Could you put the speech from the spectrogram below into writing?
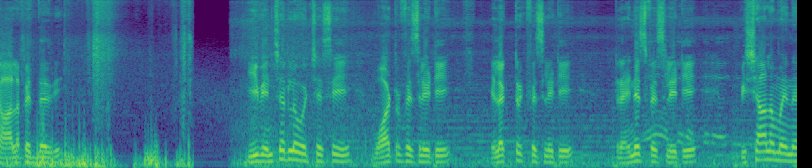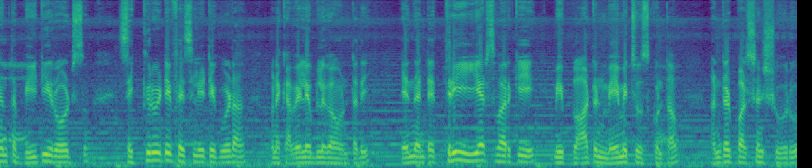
చాలా పెద్దది. ఈ వెంచర్లో వచ్చేసి water facility electric facility drainage facility విశాలమైనంత బీటీ రోడ్స్ సెక్యూరిటీ ఫెసిలిటీ కూడా మనకు అవైలబుల్గా ఉంటుంది. ఏంటంటే త్రీ ఇయర్స్ వరకు మీ ప్లాట్ని మేమే చూసుకుంటాం. Hundred percent sure.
